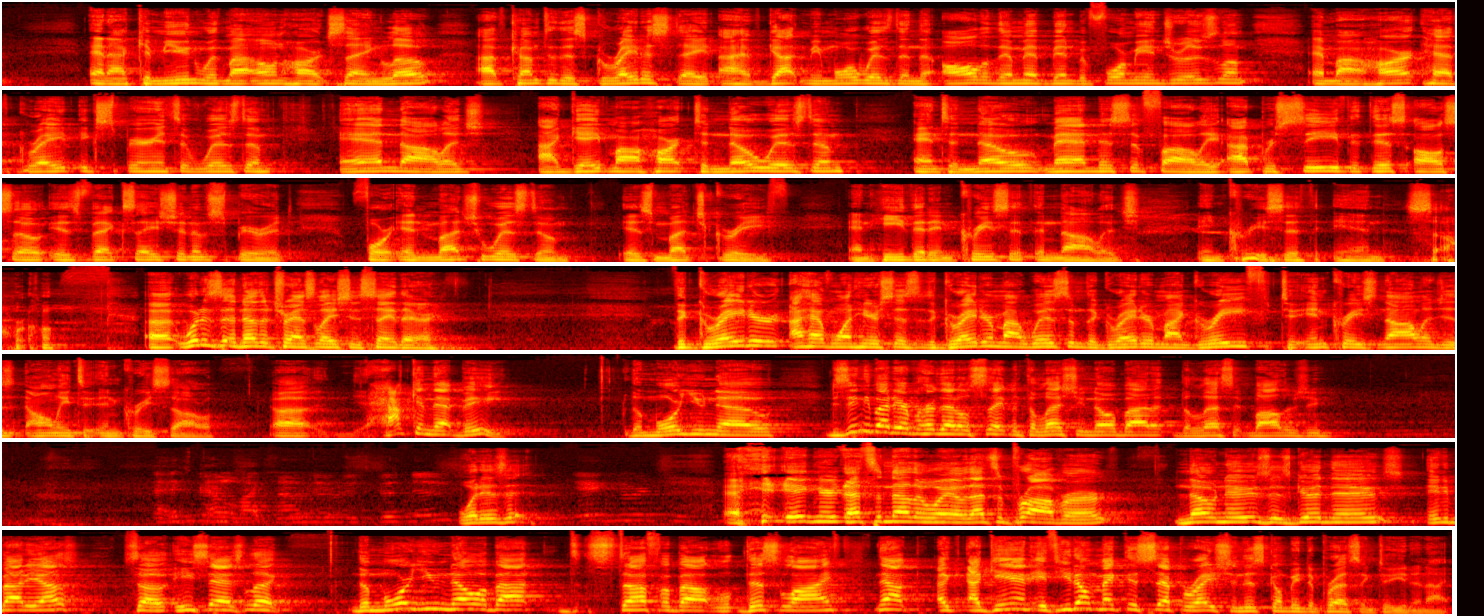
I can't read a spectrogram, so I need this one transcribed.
And I commune with my own heart, saying, Lo, I've come to this great estate. I have gotten me more wisdom than all of them have been before me in Jerusalem, and my heart hath great experience of wisdom and knowledge. I gave my heart to know wisdom and to know madness of folly. I perceive that this also is vexation of spirit for in much wisdom is much grief, and he that increaseth in knowledge increaseth in sorrow. Uh, what does another translation say there? The greater, I have one here says, the greater my wisdom, the greater my grief. To increase knowledge is only to increase sorrow. Uh, how can that be? The more you know, does anybody ever heard that old statement, the less you know about it, the less it bothers you? What is it? Ignorance. Ignorant, that's another way of, that's a proverb. No news is good news. Anybody else? So he says, look, the more you know about stuff about this life. Now, again, if you don't make this separation, this is going to be depressing to you tonight.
